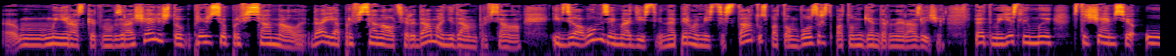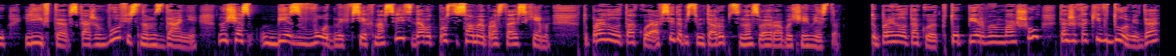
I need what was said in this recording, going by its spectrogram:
э, мы не раз к этому возвращались, что прежде всего профессионалы, да, я профессионал-дама, а не дама-профессионал. И в деловом взаимодействии на первом месте статус, потом возраст, потом гендерные различия. Поэтому если мы встречаемся у лифта, скажем, в офисном здании, ну, сейчас без вводных всех на свете, да, вот просто самая простая схема, то правило такое, а все, допустим, торопятся на свое рабочее место то правило такое, кто первым вошел, так же, как и в доме, да,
